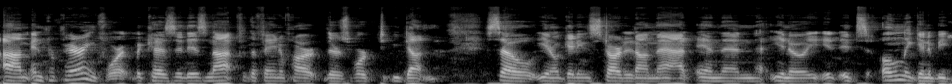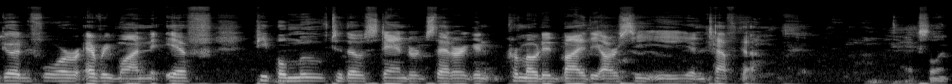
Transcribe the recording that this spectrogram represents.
um, and preparing for it because it is not for the faint of heart. There's work to be done. So, you know, getting started on that and then, you know, it, it's only going to be good for everyone if people move to those standards that are promoted by the RCE and TEFCA. Excellent.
